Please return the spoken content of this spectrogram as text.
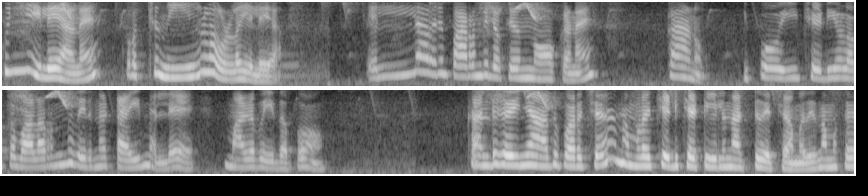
കുഞ്ഞു ഇലയാണേ. കുറച്ച് നീളമുള്ള ഇലയാണ് എല്ലാവരും പറമ്പിലൊക്കെ ഒന്ന് നോക്കണേ. കാണും. ഇപ്പോൾ ഈ ചെടികളൊക്കെ വളർന്നു വരുന്ന ടൈമല്ലേ മഴ പെയ്തപ്പോൾ കണ്ടു കഴിഞ്ഞാൽ അത് പറിച്ച് നമ്മൾ ചെടിച്ചട്ടിയിൽ നട്ട് വെച്ചാൽ മതി. നമുക്ക്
